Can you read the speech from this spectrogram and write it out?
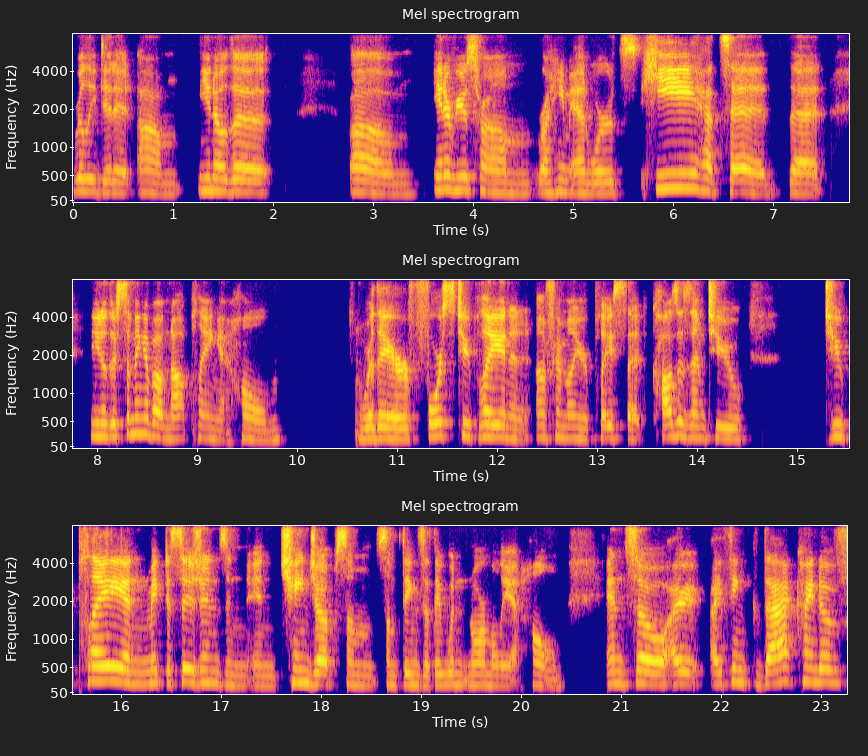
really did it. Um, you know, the um, interviews from Raheem Edwards, he had said that, you know, there's something about not playing at home where they're forced to play in an unfamiliar place that causes them to to play and make decisions and, and change up some some things that they wouldn't normally at home. And so I I think that kind of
